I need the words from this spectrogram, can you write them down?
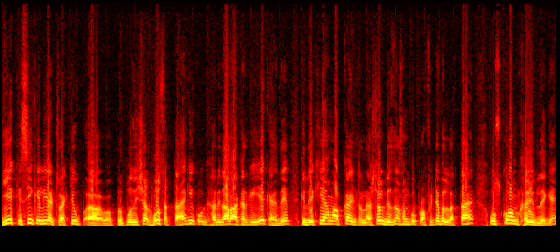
ये किसी के लिए अट्रैक्टिव प्रोपोजिशन हो सकता है कि कोई खरीदार आकर के ये कह दे कि देखिए, हम आपका इंटरनेशनल बिज़नेस हमको प्रॉफिटेबल लगता है, उसको हम खरीद लेंगे।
